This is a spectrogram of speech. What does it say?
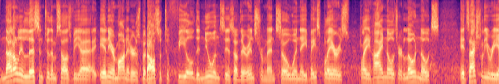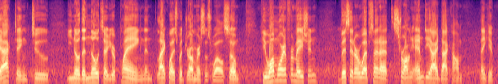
not only listen to themselves via in-ear monitors, but also to feel the nuances of their instrument. So when a bass player is playing high notes or low notes, it's actually reacting to you know the notes that you're playing, and likewise with drummers as well. So if you want more information, visit our website at strongmdi.com. Thank you.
